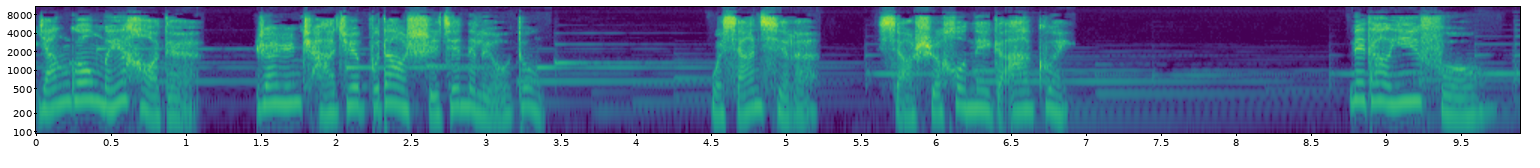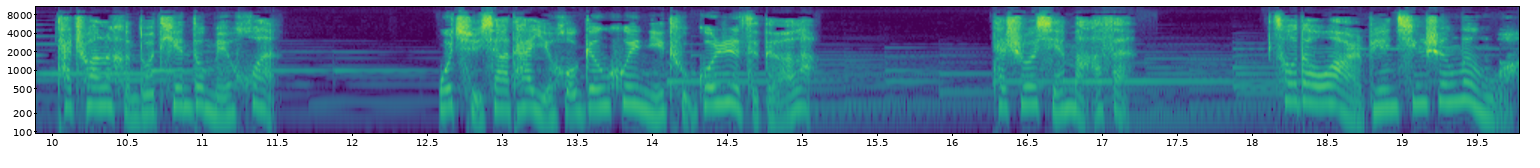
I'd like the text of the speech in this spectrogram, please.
阳光美好的，让人察觉不到时间的流动。我想起了小时候那个阿贵，那套衣服他穿了很多天都没换。我取笑他以后跟灰泥土过日子得了。他说嫌麻烦，凑到我耳边轻声问我：“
